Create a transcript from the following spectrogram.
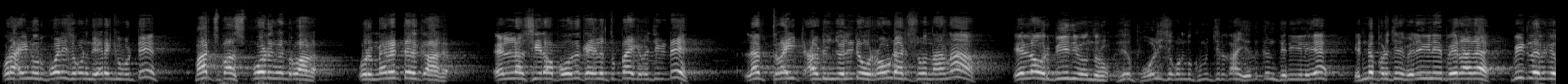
ஒரு ஐநூறு போலீஸை கொண்டு வந்து இறக்கி விட்டு மார்ச் பாஸ் போடுங்கன்றுவாங்க. ஒரு மிரட்டலுக்காக. எல்லாம் சீரா போகுது கையில் துப்பாக்கி வச்சுக்கிட்டு லெஃப்ட் ரைட் அப்படின்னு சொல்லிட்டு ஒரு ரவுண்ட் அடிச்சுட்டு வந்தாங்கன்னா எல்லாம் ஒரு பீதி வந்துடும் ஏ போலீஸை கொண்டு வந்து குமிச்சிருக்கான். எதுக்குன்னு தெரியலையே. என்ன பிரச்சனை? வெளியிலேயே போயிடாத வீட்டில் இருக்க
